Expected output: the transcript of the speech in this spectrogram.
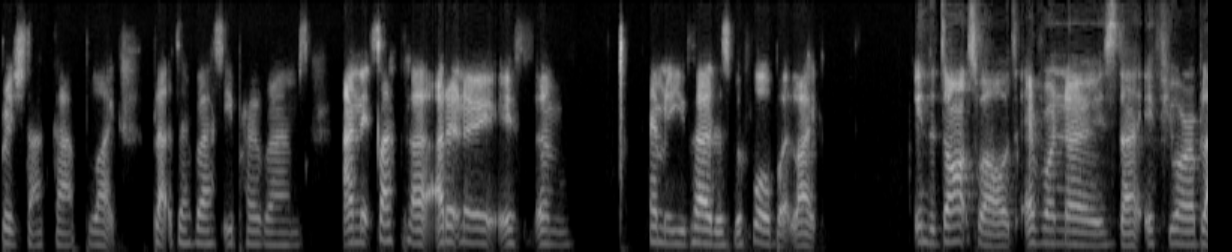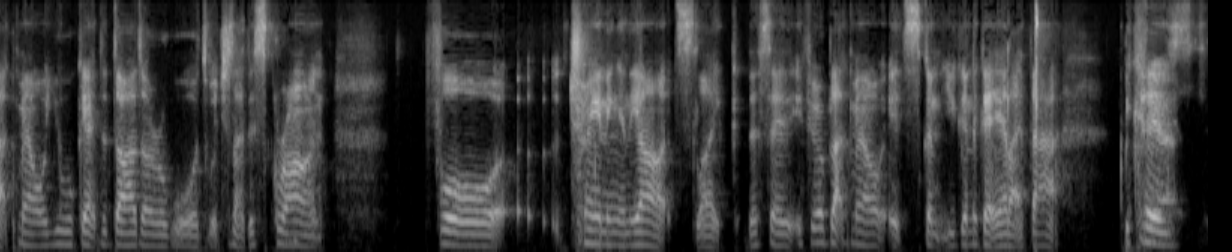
bridge that gap like black diversity programs. And it's like uh, i don't know if um emily you've heard this before but like in the dance world everyone knows that if you are a black male you will get the dada awards which is like this grant for training in the arts. Like they say if you're a black male it's gonna you're gonna get it like that because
